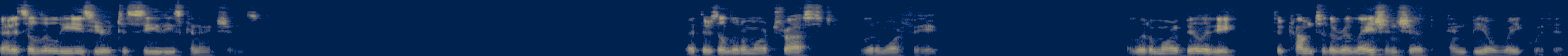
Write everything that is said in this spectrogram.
that it's a little easier to see these connections. That there's a little more trust, a little more faith, a little more ability to come to the relationship and be awake with it.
